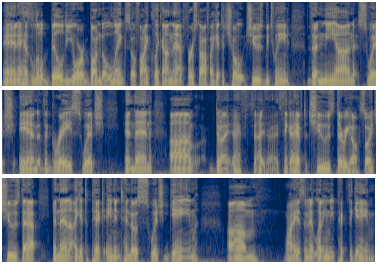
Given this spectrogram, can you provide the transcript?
and it has a little build your bundle link. So if i click on that first off i get to cho- choose between the neon switch and the gray switch. And then um did i I I think i have to choose there we go. So i choose that and then i get to pick a nintendo switch game. Um why isn't it letting me pick the game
